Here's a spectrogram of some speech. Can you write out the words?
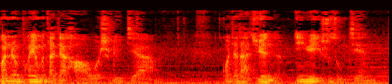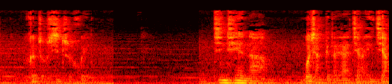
观众朋友们，大家好，我是吕佳，国家大剧院的音乐艺术总监和首席指挥。今天呢，我想给大家讲一讲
